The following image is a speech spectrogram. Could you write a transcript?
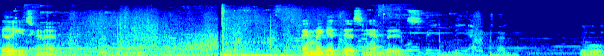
feel like he's gonna. I think I'm gonna get this and boots. Ooh.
